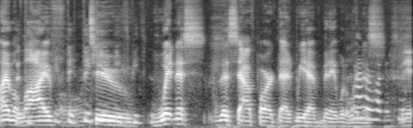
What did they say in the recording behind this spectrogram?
Principal. I'm alive to witness the South Park that we have been able to Why am I witness. Yeah,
